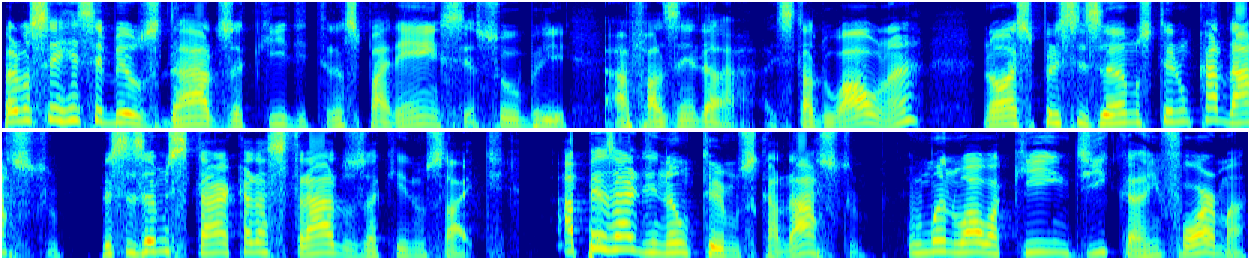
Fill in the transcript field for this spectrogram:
Para você receber os dados aqui de transparência sobre a fazenda estadual, né, nós precisamos ter um cadastro. Precisamos estar cadastrados aqui no site. Apesar de não termos cadastro, o manual aqui indica, informa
